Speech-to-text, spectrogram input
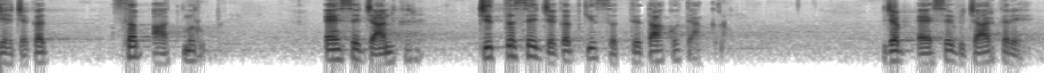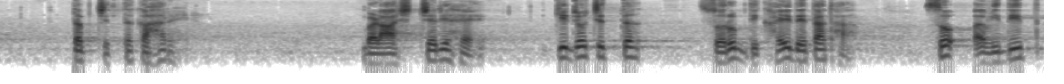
यह जगत सब आत्मरूप है। ऐसे जानकर चित्त से जगत की सत्यता को त्याग करो। जब ऐसे विचार करे, तब चित्त कहा रहे? बड़ा आश्चर्य है कि जो चित्त स्वरूप दिखाई देता था, सो अविदित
